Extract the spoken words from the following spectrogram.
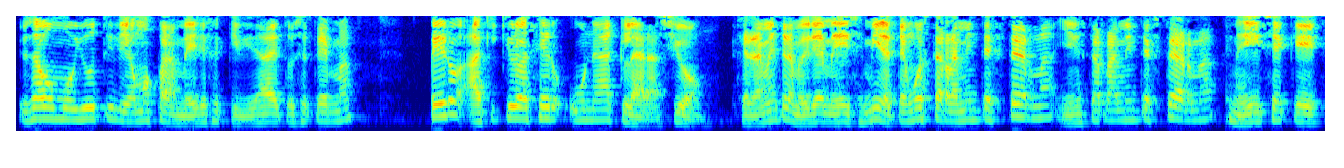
Es algo muy útil, digamos, para medir efectividad de todo ese tema pero aquí quiero hacer una aclaración. Generalmente la mayoría me dice, mira, tengo esta herramienta externa y en esta herramienta externa me dice que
